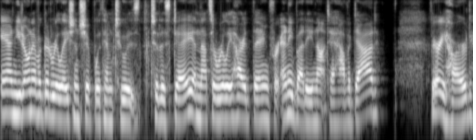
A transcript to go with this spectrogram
And you don't have a good relationship with him to his, to this day, and that's a really hard thing for anybody not to have a dad very hard.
